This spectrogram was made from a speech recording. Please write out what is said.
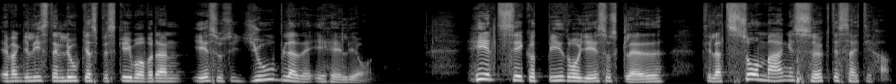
Evangelisten Lukas beskriver, hvordan Jesus jublede i helgen. Helt sikkert bidrog Jesus glæde til at så mange søgte sig til ham.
